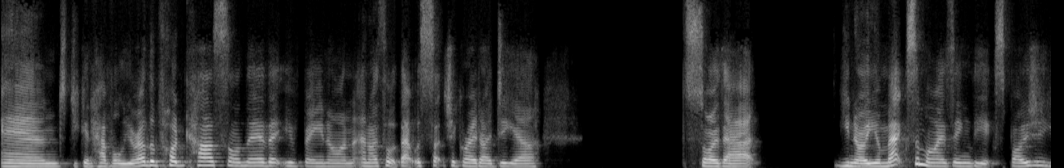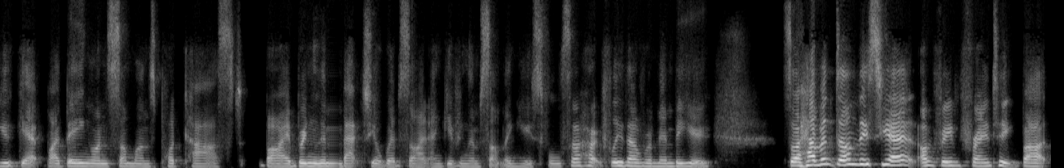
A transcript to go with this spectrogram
and you can have all your other podcasts on there that you've been on. And I thought that was such a great idea so that you know you're maximizing the exposure you get by being on someone's podcast by bringing them back to your website and giving them something useful. So hopefully they'll remember you. So i haven't done this yet. I've been frantic but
